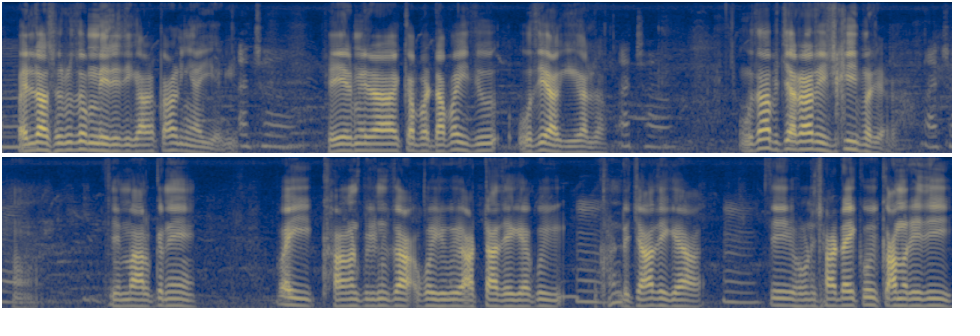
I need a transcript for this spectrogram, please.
ਪਹਿਲਾਂ ਸ਼ੁਰੂ ਤੋਂ ਮੇਰੇ ਦੀ ਗੱਲ ਕਹਾਣੀ ਆਈ ਹੈਗੀ। ਅੱਛਾ। ਫੇਰ ਮੇਰਾ ਇੱਕ ਵੱਡਾ ਭਾਈ ਉਹ- ਉਹਦੇ ਆ ਗਈ ਗੱਲ। ਅੱਛਾ। ਉਹਦਾ ਵਿਚਾਰਾ ਰਿਸ਼ਕੀ ਮਰਿਆ। ਅੱਛਾ। ਤੇ ਮਾਲਕ ਨੇ ਭਾਈ ਖਾਣ ਪੀਣ ਨੂੰ ਤਾਂ ਕੋਈ ਕੋਈ ਆਟਾ ਦੇ ਗਿਆ ਕੋਈ ਹੂੰ। ਖੰਡ ਚਾਹ ਦੇ ਗਿਆ। ਹੂੰ। ਤੇ ਹੁਣ ਸਾਡਾ ਹੀ ਕੋਈ ਕਮਰੇ ਦੀ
